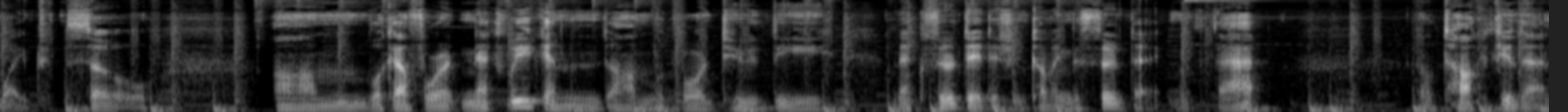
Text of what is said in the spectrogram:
wiped. So, um, look out for it next week and um, look forward to the next Thursday edition coming this Thursday. With that, I'll talk to you then.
